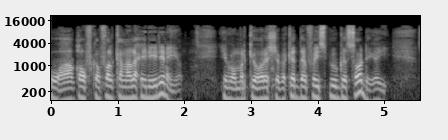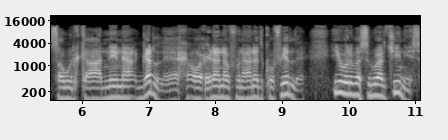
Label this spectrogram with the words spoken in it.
Uu ahaa qofka falkan lala xidhiidhinayo iyagoo markii hore shabakadda facebooka soo dhigay. Sawirka nin gadh leh oo xidhan funaanad koofiyad leh iyo weliba surwaal jiinis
